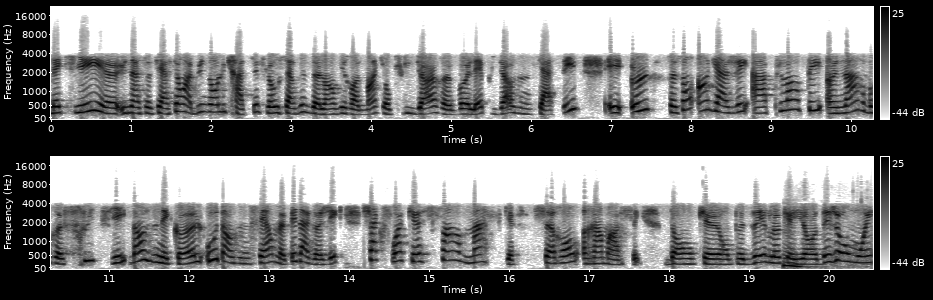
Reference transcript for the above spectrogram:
mais qui est euh, une association à but non lucratif là, au service de l'environnement, qui ont plusieurs euh, volets, plusieurs initiatives. Et eux se sont engagés à planter un arbre fruitier dans une école ou dans une ferme pédagogique chaque fois que 100 masques seront ramassés. Donc, euh, on peut dire là qu'il y a déjà au moins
